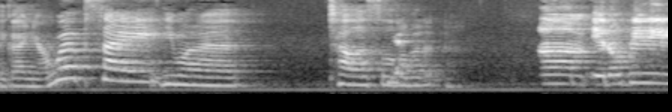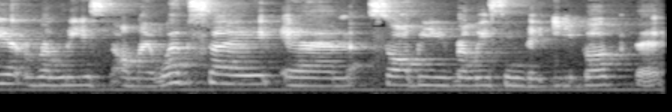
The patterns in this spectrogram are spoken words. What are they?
like on your website? You want to tell us a little yeah. bit? Um, it'll be released on my website, and so I'll be releasing the ebook that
